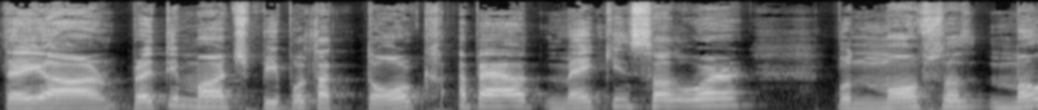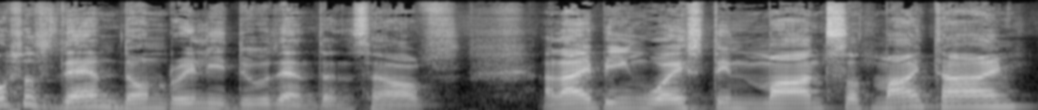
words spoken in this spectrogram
They are pretty much people that talk about making software, but most of most of them don't really do them themselves. And I've been wasting months of my time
